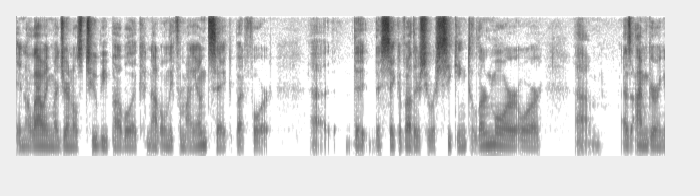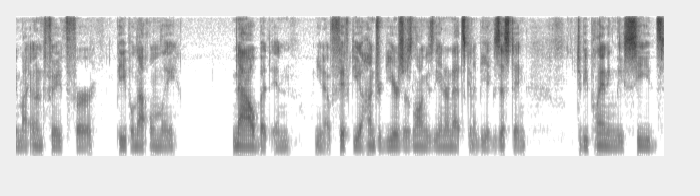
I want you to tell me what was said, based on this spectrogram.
and allowing my journals to be public, not only for my own sake, but for uh, the, the sake of others who are seeking to learn more, or um, as I'm growing in my own faith for people not only now, but in you know 50 100 years as long as the internet's going to be existing to be planting these seeds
